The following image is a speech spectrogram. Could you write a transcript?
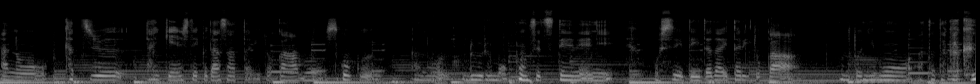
あの甲冑体験してくださったりとかもうすごくあのルールも今節丁寧に教えていただいたりとか本当にもう温かく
